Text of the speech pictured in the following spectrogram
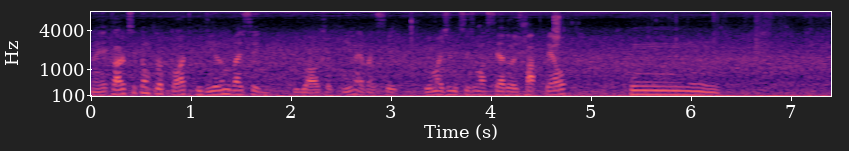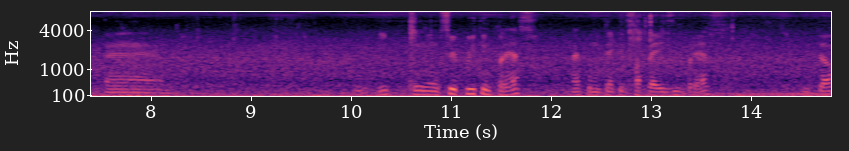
Né? É claro que isso aqui é um protótipo, o dinheiro não vai ser igual isso aqui, né? Vai ser, eu imagino que seja uma cédula de papel com é, com um circuito impresso, né? Como tem aqueles papéis impressos. Então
